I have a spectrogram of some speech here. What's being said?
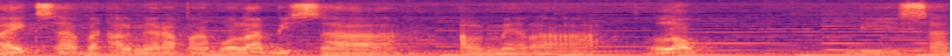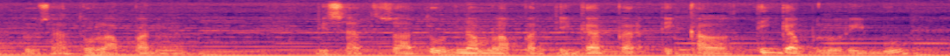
Baik sahabat Almera Parbola bisa Almera Log di 118 di 11683 vertikal 30.000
